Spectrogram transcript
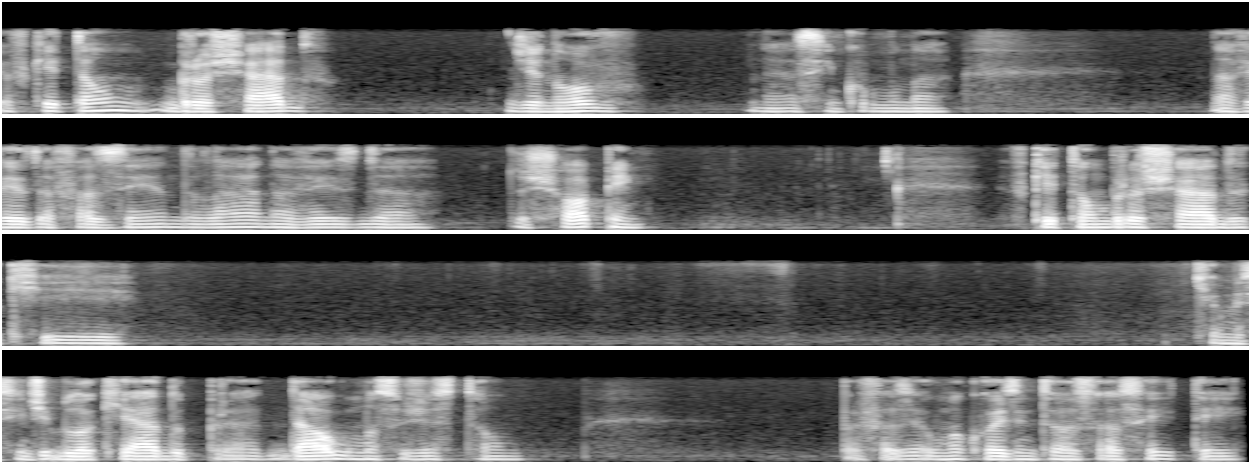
Eu fiquei tão brochado de novo, né, assim como na na vez da fazenda, lá na vez da, do shopping, eu fiquei tão brochado que que eu me senti bloqueado para dar alguma sugestão para fazer alguma coisa, então eu só aceitei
